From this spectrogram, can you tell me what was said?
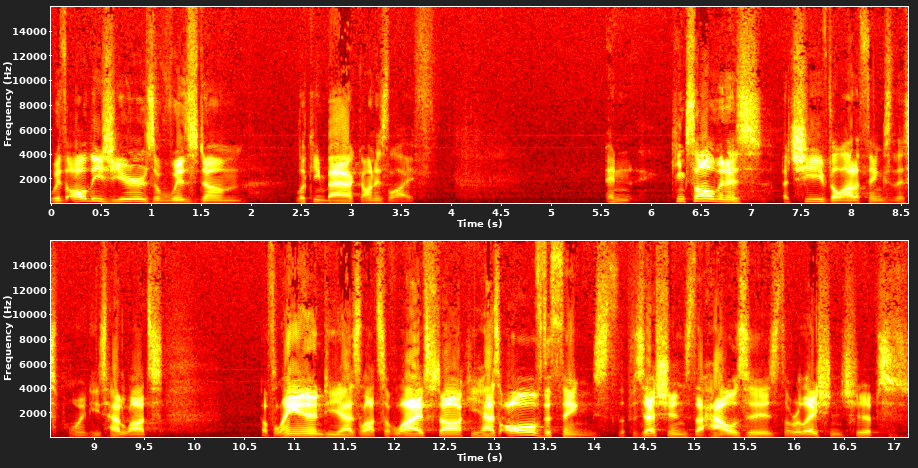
with all these years of wisdom looking back on his life. And King Solomon has achieved a lot of things at this point. He's had lots of land, he has lots of livestock, he has all of the things the possessions, the houses, the relationships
